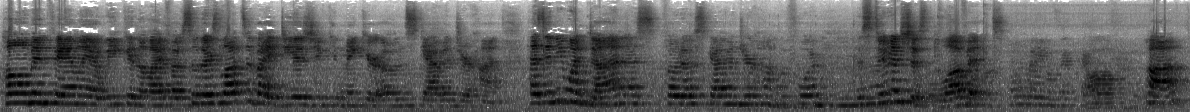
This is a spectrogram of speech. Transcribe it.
home and family, a week in the life of. So there's lots of ideas you can make your own scavenger hunt. Has anyone done a photo scavenger hunt before? The students just love it. Huh?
